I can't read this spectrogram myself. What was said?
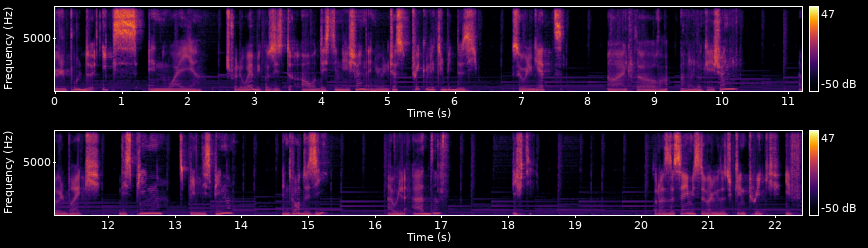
We will pull the X and Y straight away because it's our destination and we will just tweak a little bit the Z. So we'll get our actor location. I will break this pin, split this pin, and for the Z, I will add 50. So that's the same, it's the value that you can tweak if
